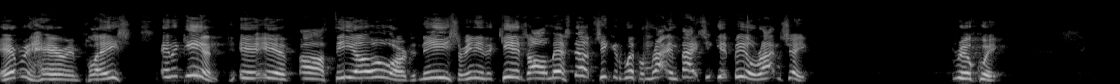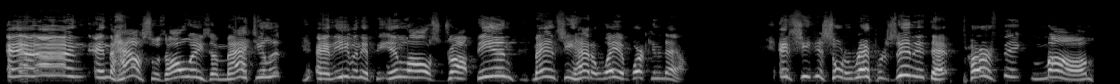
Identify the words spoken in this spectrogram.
every hair in place. And again, if uh, Theo or Denise or any of the kids all messed up, she could whip them right. In fact, she'd get Bill right in shape real quick. And, and, and the house was always immaculate. And even if the in laws dropped in, man, she had a way of working it out. And she just sort of represented that perfect mom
